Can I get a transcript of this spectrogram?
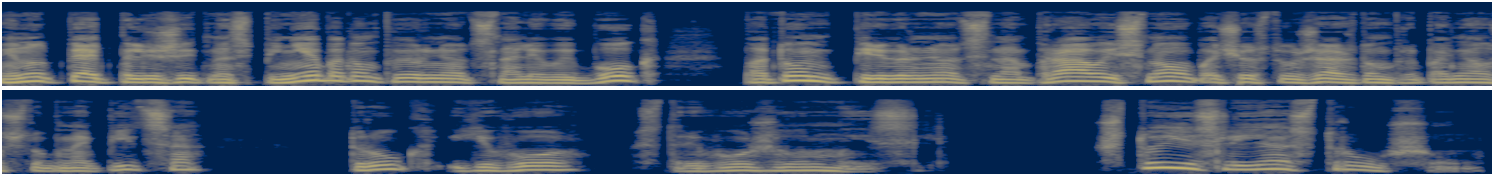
минут пять полежит на спине, потом повернется на левый бок, потом перевернется на правый, снова, почувствовав жажду, он приподнял, чтобы напиться. Вдруг его встревожила мысль. Что, если я струшу?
